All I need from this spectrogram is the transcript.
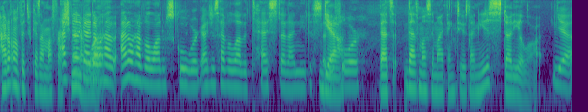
I don't know if it's because I'm a I feel freshman like or I what. don't have I don't have a lot of schoolwork. I just have a lot of tests that I need to study Yeah. for. that's that's mostly my thing too. Is I need to study a lot. Yeah.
